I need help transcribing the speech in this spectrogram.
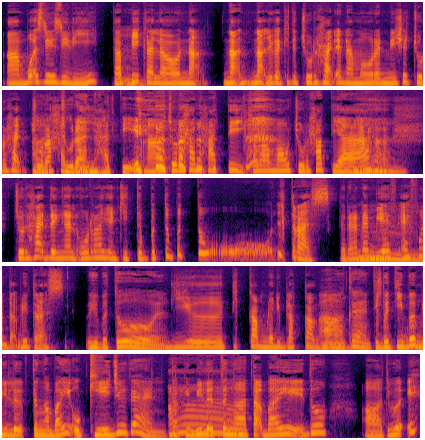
ah, buat sendiri-sendiri. Tapi Mm-mm. kalau nak nak nak juga kita curhat eh. Nama orang Indonesia curhat. Curah Ah, curahan hati. hati. Ah, curahan hati. Kalau mau curhat ya. Ah. Curhat dengan orang yang kita betul-betul trust. Kadang-kadang Hmm. BFF pun tak boleh trust. Eh, betul. Dia tikam dari belakang. Ah kan tiba-tiba Ah. bila tengah baik okey je kan. Tapi bila Ah. tengah tak baik tu ah tiba eh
